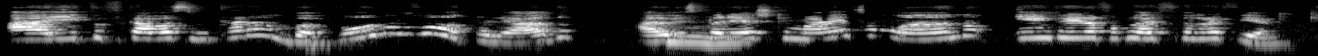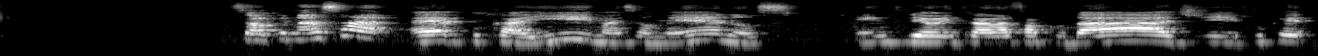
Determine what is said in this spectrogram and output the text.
Aí tu ficava assim, caramba, vou ou não vou, tá ligado? Aí eu Uhum. esperei acho que mais um ano e entrei na faculdade de fotografia. Só que nessa época aí, mais ou menos, entre eu entrar na faculdade, porque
